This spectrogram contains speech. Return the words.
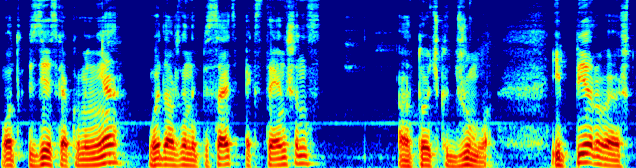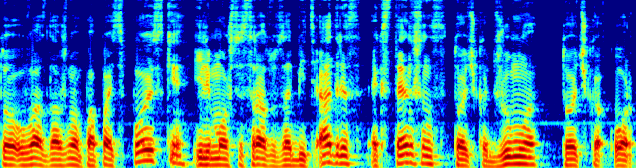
вот здесь, как у меня, вы должны написать extensions.joomla. И первое, что у вас должно попасть в поиски, или можете сразу забить адрес extensions.joomla.org.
